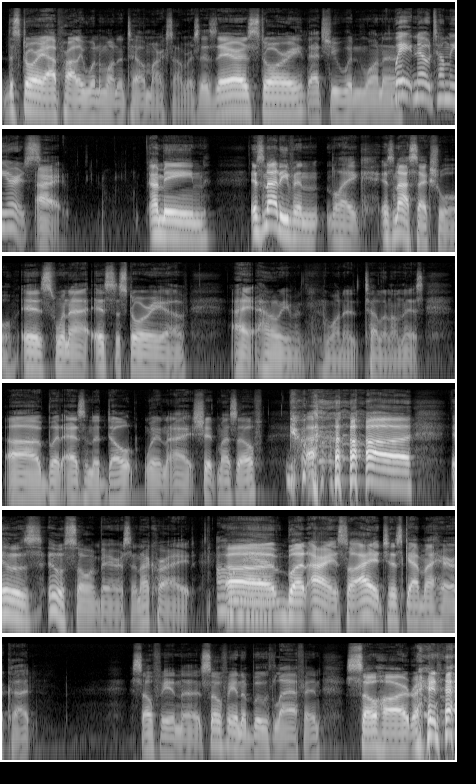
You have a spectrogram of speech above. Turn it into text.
the story I probably wouldn't want to tell Mark Summers. Is there a story that you wouldn't want to? Wait, no, tell me yours. All right. I mean, it's not even like it's not sexual. It's when I. It's the story of. I. I don't even want to tell it on this. Uh, but as an adult, when I shit myself, it was it was so embarrassing. I cried. Oh, uh, but all right, so I had just got my hair cut. Sophie in the Sophie in the booth laughing so hard right now.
